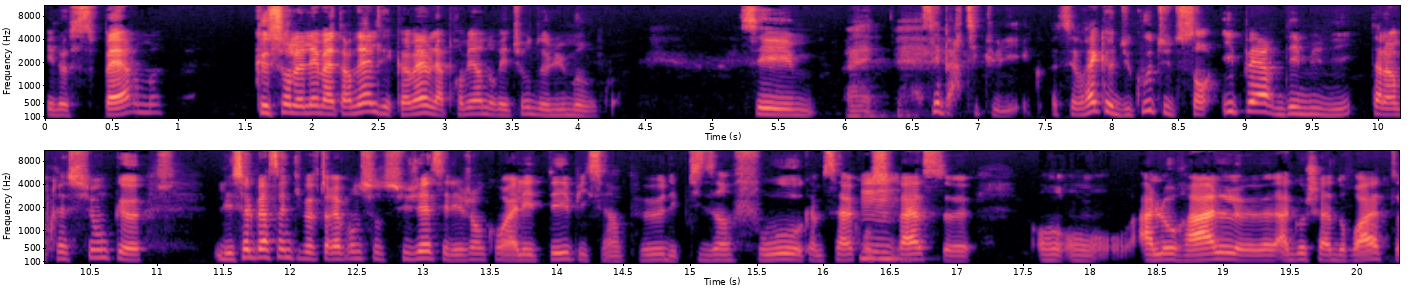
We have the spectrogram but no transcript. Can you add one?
et le sperme que sur le lait maternel, qui est quand même la première nourriture de l'humain. C'est ouais. particulier. C'est vrai que du coup, tu te sens hyper démuni. Tu as l'impression que les seules personnes qui peuvent te répondre sur ce sujet, c'est les gens qui ont allaité, puis c'est un peu des petites infos comme ça qu'on se mmh. passe à l'oral, à gauche, à droite.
